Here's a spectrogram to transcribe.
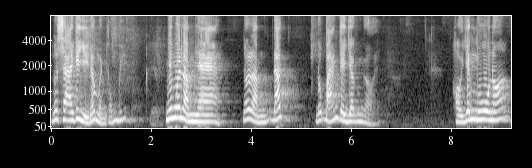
nó sai cái gì đó mình cũng biết. Nhưng mới làm nhà, nó làm đất, nó bán cho dân rồi. Hồi dân mua nó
